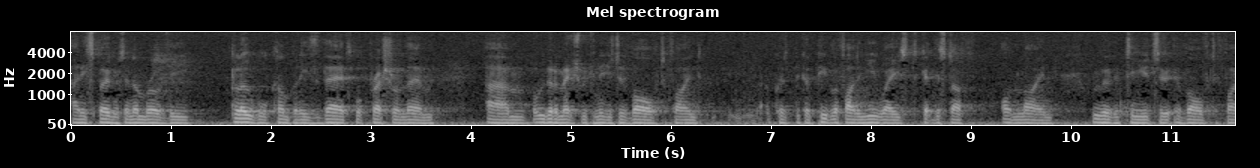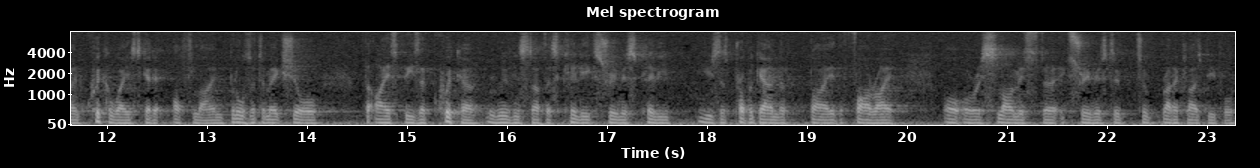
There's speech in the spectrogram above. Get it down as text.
and he's spoken to a number of the global companies there to put pressure on them. Um, but we've got to make sure we continue to evolve to find, because, because people are finding new ways to get this stuff online. We will continue to evolve to find quicker ways to get it offline, but also to make sure that ISPs are quicker removing stuff that's clearly extremist, clearly used as propaganda by the far right or, or Islamist uh, extremists to, to radicalise people.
